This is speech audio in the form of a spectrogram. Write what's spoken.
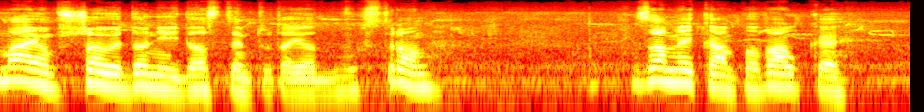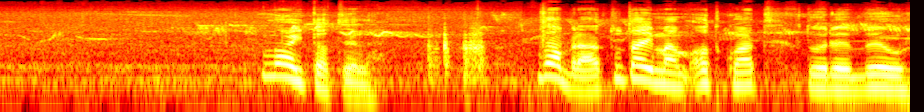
Mają pszczoły do niej dostęp tutaj od dwóch stron. Zamykam powałkę. No i to tyle. Dobra, tutaj mam odkład, który był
